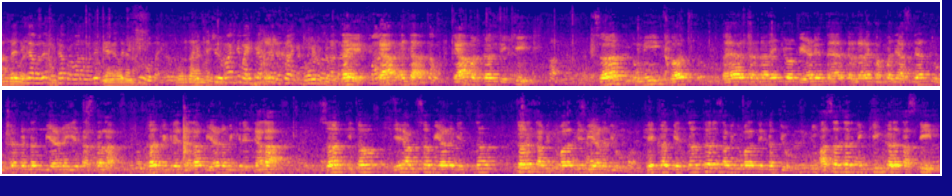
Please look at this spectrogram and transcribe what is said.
आपल्या जिल्ह्यामध्ये मोठ्या प्रमाणामध्ये बियाण्याचं लिंकिंग होत आहे. आणि कृषी विभाग जी माहिती आपल्याला देतो आहे त्याबद्दल देखील जर तुम्ही खत तयार करणारे किंवा बियाणे तयार करणाऱ्या कंपन्या असल्या तुमच्याकडनं बियाणं येत असताना खत विक्रेत्याला बियाणं विक्रेत्याला जर तिथं हे आमचं बियाणं घेतलं तरच आम्ही तुम्हाला ते बियाणं देऊ. हे खत घेतलं तरच आम्ही तुम्हाला ते खत देऊ. असं जर लिंकिंग करत असतील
